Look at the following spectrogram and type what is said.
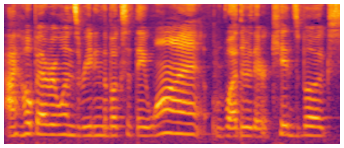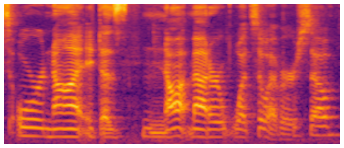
I hope everyone's reading the books that they want, whether they're kids' books or not. It does not matter whatsoever. So,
